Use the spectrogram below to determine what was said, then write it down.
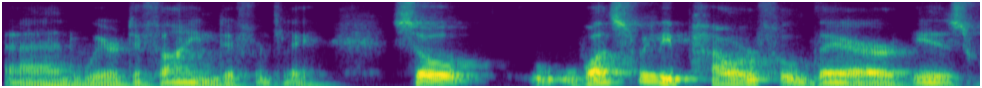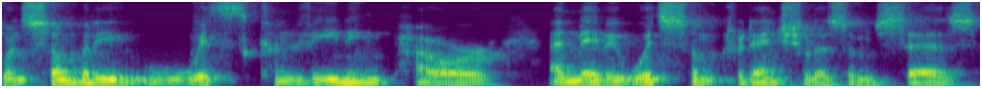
and we're defined differently. So what's really powerful there is when somebody with convening power and maybe with some credentialism says,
